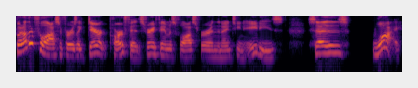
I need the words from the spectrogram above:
But other philosophers, like Derek Parfit, very famous philosopher in the 1980s, says why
